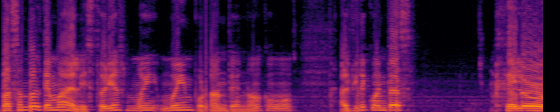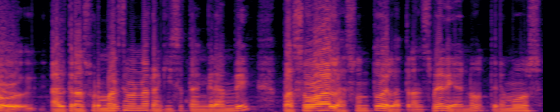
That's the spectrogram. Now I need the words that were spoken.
pasando al tema de la historia es muy, muy importante, ¿no? Como, al fin de cuentas, Halo, al transformarse en una franquicia tan grande, pasó al asunto de la transmedia, ¿no? Tenemos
